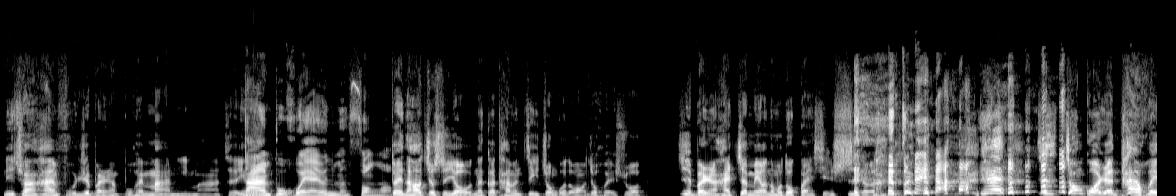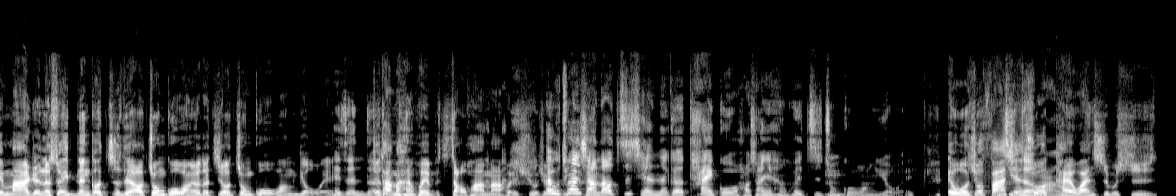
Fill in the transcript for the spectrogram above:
你穿汉服日本人不会骂你吗？这当然不会啊，有你们疯哦。对，然后就是有那个他们自己中国的网友就会说，日本人还真没有那么多管闲事的。对因为就是中国人太会骂人了，所以能够治得了中国网友的只有中国网友、欸。哎、欸，真的，就他们很会找话骂回去。我觉得，哎、欸，我突然想到之前那个泰国好像也很会治中国网友、欸。哎，哎，我就发现说，台湾是不是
